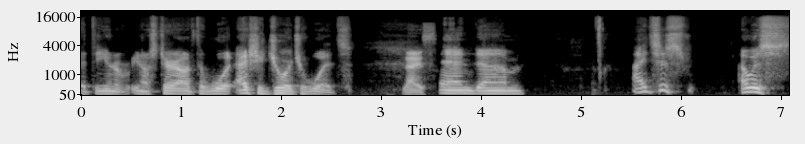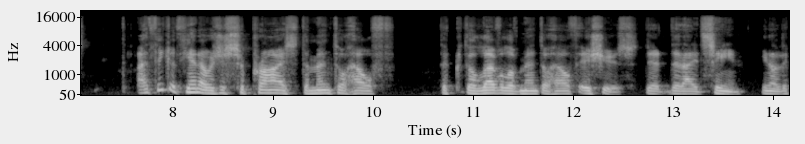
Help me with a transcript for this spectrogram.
at the universe. You know, stare out at the wood. Actually, Georgia woods. Nice. And um, I just, I was, I think at the end, I was just surprised at the mental health, the, the level of mental health issues that, that I'd seen. You know, the,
